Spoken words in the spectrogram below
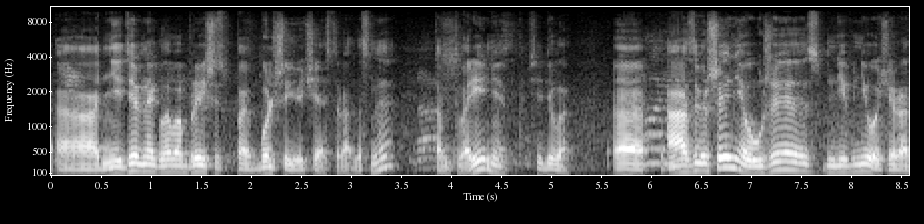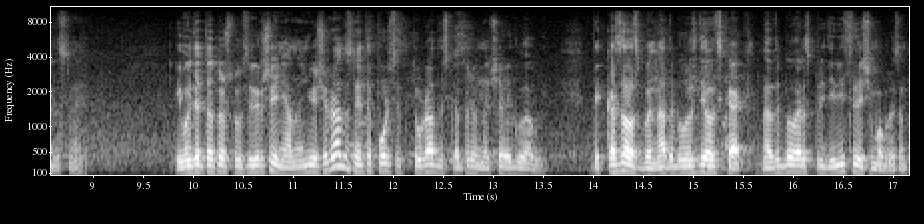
А, недельная глава Брейшис, большая ее часть радостная, там творение, все дела. А, а завершение уже не, не очень радостное. И вот это то, что в завершении оно не очень радостное, это портит ту радость, которая в начале главы. Так казалось бы, надо было сделать как? Надо было распределить следующим образом.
